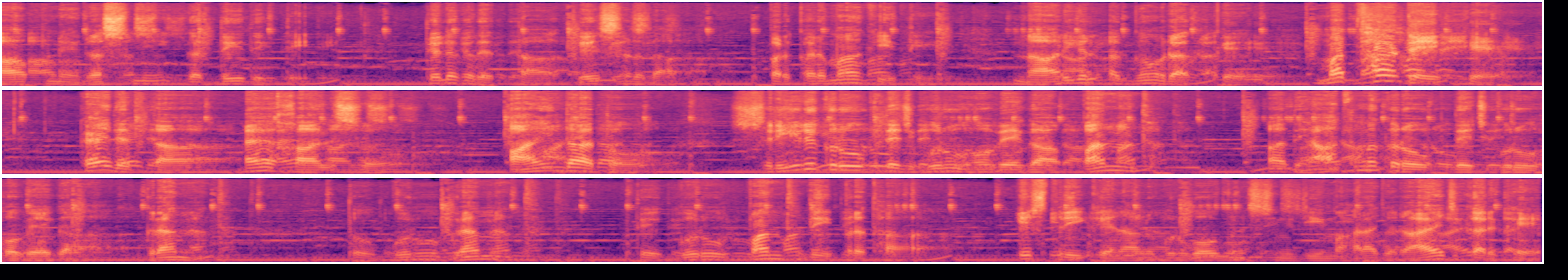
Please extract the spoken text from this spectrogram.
ਆਪਨੇ ਰਸਮੀ ਗੱਦੀ ਦਿੱਤੀ, ਤਿਲਕ ਦਿੱਤਾ, ਕੇਸਰ ਦਾ ਪਰਕਰਮਾ ਕੀਤੀ, ਨਾਰੀਅਲ ਅੱਗੋਂ ਰੱਖ ਕੇ ਮੱਥਾ ਟੇਕ ਕੇ ਕਹਿ ਦਿੱਤਾ, ਐ ਖਾਲਸੋ, ਆਇੰਦਾ ਤੋਂ ਸਰੀਰਕ ਰੂਪ ਵਿੱਚ ਗੁਰੂ ਹੋਵੇਗਾ ਪੰਥ, ਅਧਿਆਤਮਿਕ ਰੂਪ ਵਿੱਚ ਗੁਰੂ ਹੋਵੇਗਾ ਗ੍ਰੰਥ। ਤੋਂ ਗੁਰੂ ਗ੍ਰੰਥ ਤੇ ਗੁਰੂ ਪੰਥ ਦੀ ਪ੍ਰਥਾ ਇਸ ਤਰੀਕੇ ਨਾਲ ਗੁਰੂ ਗੋਬਿੰਦ ਸਿੰਘ ਜੀ ਮਹਾਰਾਜ ਰਾਇਜ ਕਰਕੇ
